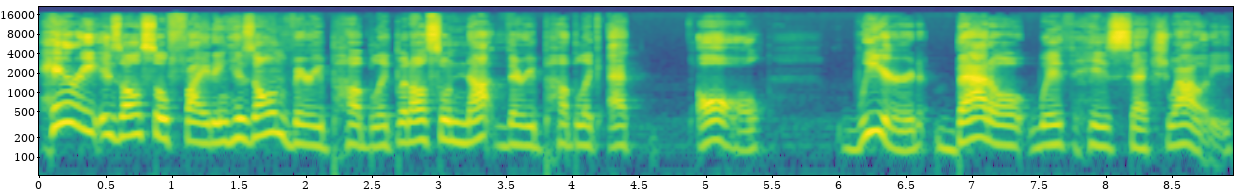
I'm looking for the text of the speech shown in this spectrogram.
Harry is also fighting his own very public, but also not very public at all, weird battle with his sexuality.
